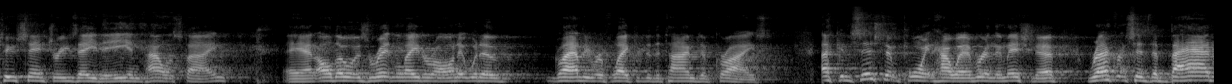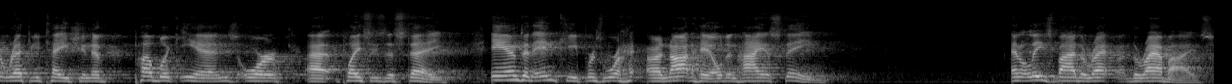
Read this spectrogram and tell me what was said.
two centuries AD in Palestine. And although it was written later on, it would have gladly reflected to the times of Christ. A consistent point, however, in the Mishnah references the bad reputation of public inns or uh, places to stay. Inns and innkeepers were are not held in high esteem, and at least by the, ra- the rabbis.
